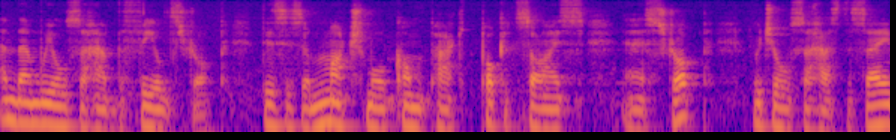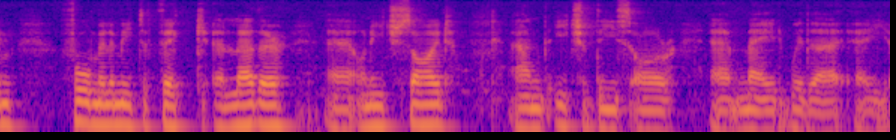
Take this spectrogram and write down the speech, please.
And then we also have the field strop. This is a much more compact pocket size uh, strop which also has the same 4 millimeter thick uh, leather uh, on each side. And each of these are uh, made with a, a,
